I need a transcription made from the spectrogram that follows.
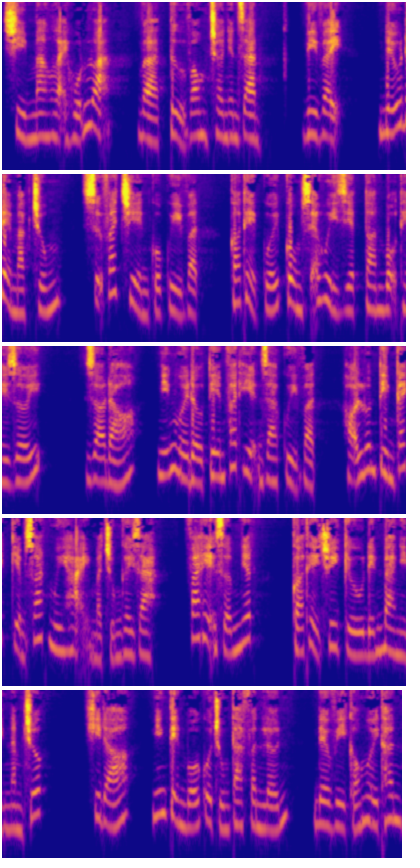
chỉ mang lại hỗn loạn và tử vong cho nhân gian. Vì vậy, nếu để mặc chúng, sự phát triển của quỷ vật có thể cuối cùng sẽ hủy diệt toàn bộ thế giới. Do đó, những người đầu tiên phát hiện ra quỷ vật, họ luôn tìm cách kiểm soát nguy hại mà chúng gây ra. Phát hiện sớm nhất có thể truy cứu đến 3.000 năm trước. Khi đó, những tiền bối của chúng ta phần lớn đều vì có người thân,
